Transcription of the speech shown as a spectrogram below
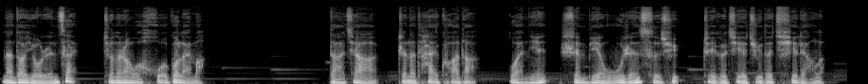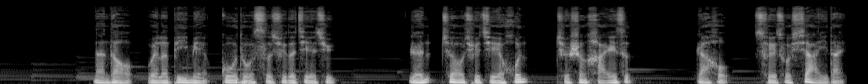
难道有人在就能让我活过来吗？大家真的太夸大晚年身边无人死去这个结局的凄凉了。难道为了避免孤独死去的结局，人就要去结婚、去生孩子，然后催促下一代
